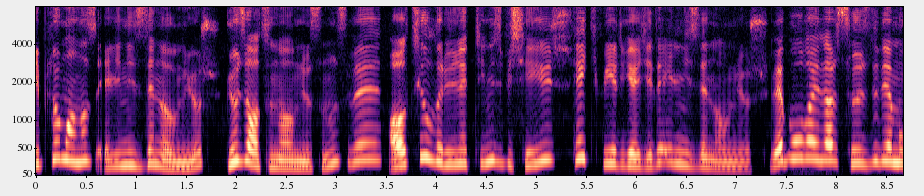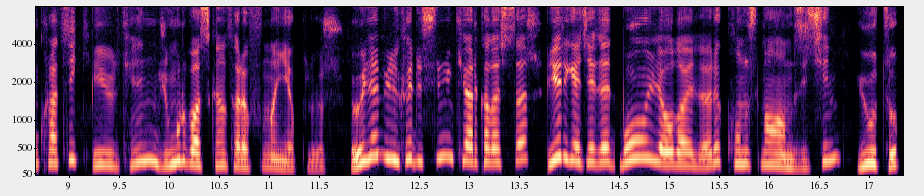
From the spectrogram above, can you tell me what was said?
Diplomanız elinizden alınıyor, gözaltına alınıyorsunuz ve 6 yıldır yönettiğiniz bir şehir tek bir gecede elinizden alınıyor. Ve bu olaylar sözlü demokratik bir ülkenin cumhurbaşkanı tarafından yapılıyor. Öyle bir ülke düşünün ki arkadaşlar bir gecede böyle olayları konuşmamamız için YouTube,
